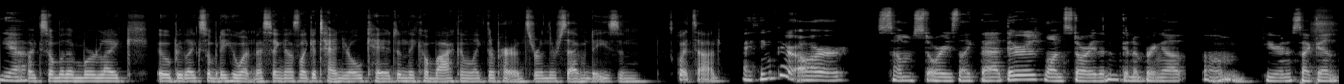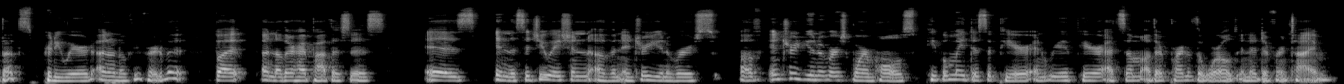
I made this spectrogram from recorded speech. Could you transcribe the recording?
Yeah. Like some of them were like it would be like somebody who went missing as like a ten year old kid, and they come back and like their parents are in their seventies, and it's quite sad. I think there are some stories like that. There is one story that I'm going to bring up um, Mm. here in a second. That's pretty weird. I don't know if you've heard of it. But another hypothesis is in the situation of an inter-universe of inter-universe wormholes, people may disappear and reappear at some other part of the world in a different time.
